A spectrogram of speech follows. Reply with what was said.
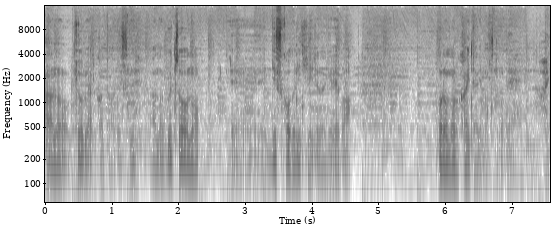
あの興味ある方はですねあの部長の、えー、ディスコードに来ていただければもろもろ書いてありますので、はい、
